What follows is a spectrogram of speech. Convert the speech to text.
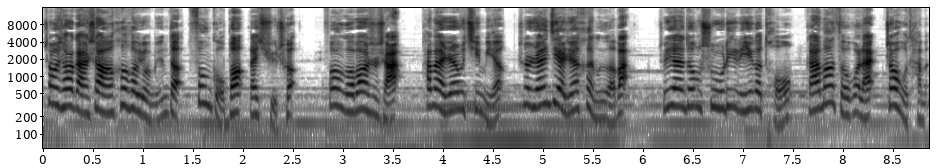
正巧赶上赫赫有名的疯狗帮来取车。疯狗帮是啥？他们人如其名，是人见人恨的恶霸。只见东叔拎着一个桶，赶忙走过来招呼他们。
